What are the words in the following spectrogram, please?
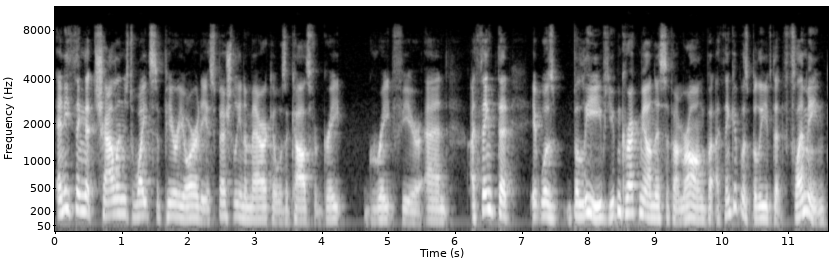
anything that challenged white superiority, especially in America, was a cause for great, great fear. And I think that it was believed, you can correct me on this if I'm wrong, but I think it was believed that Fleming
